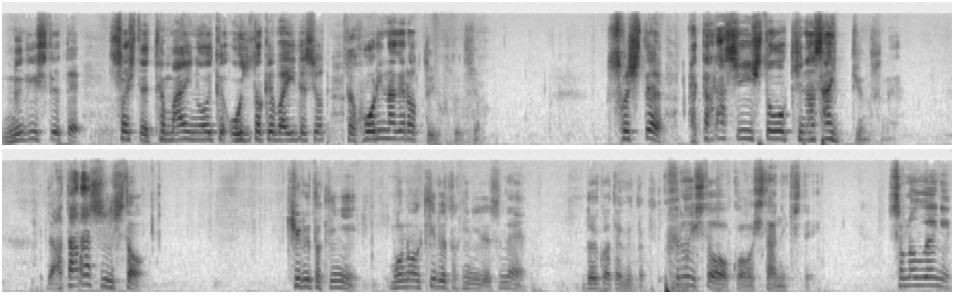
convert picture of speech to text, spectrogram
脱ぎ捨ててそして手前に置いとけばいいですよって放り投げろということですよ。そして新しい人を着なさいって言うんですね。で新しい人着る時に物を着る時にですねどういうことかというと古い人をこう下に着てその上に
